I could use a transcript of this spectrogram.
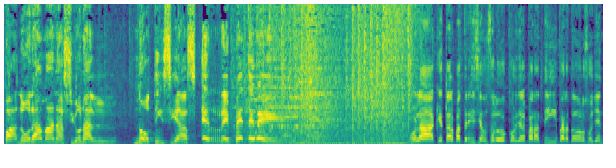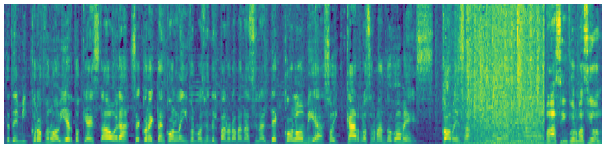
Panorama Nacional, Noticias RPTV. Hola, ¿qué tal Patricia? Un saludo cordial para ti y para todos los oyentes de micrófono abierto que a esta hora se conectan con la información del panorama nacional de Colombia. Soy Carlos Armando Gómez. Comenzamos. Más información.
